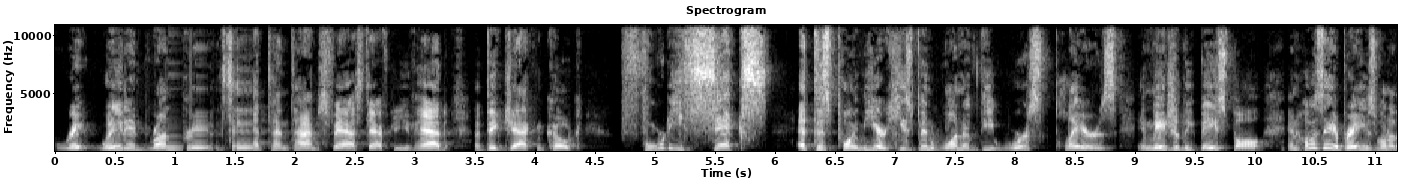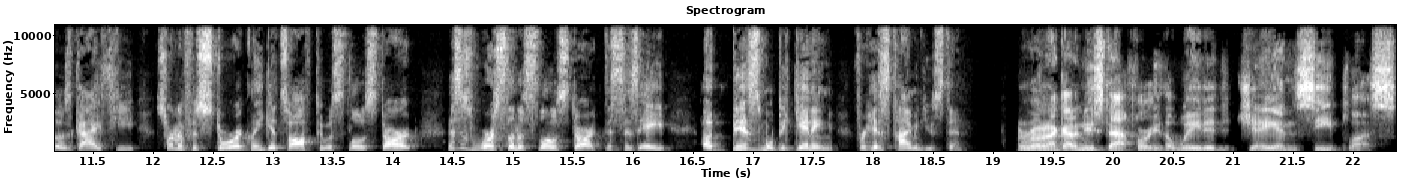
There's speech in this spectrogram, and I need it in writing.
weighted run created. Say that ten times fast after you've had a big Jack and Coke. Forty six at this point in the year. He's been one of the worst players in Major League Baseball. And Jose Abreu is one of those guys, he sort of historically gets off to a slow start. This is worse than a slow start. This is a abysmal beginning for his time in Houston. Ronan, I got a new stat for you: the weighted JNC plus.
